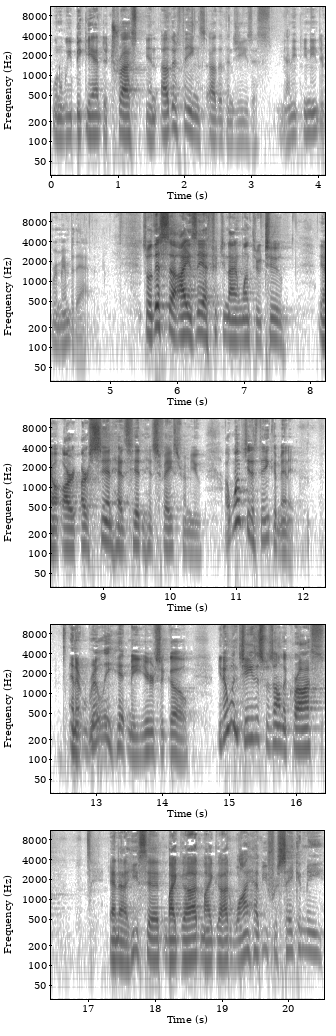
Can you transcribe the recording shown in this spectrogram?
when we began to trust in other things other than Jesus. Need, you need to remember that. So, this uh, Isaiah 59, 1 through 2, you know, our, our sin has hidden his face from you. I want you to think a minute. And it really hit me years ago. You know when Jesus was on the cross and uh, he said, My God, my God, why have you forsaken me?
